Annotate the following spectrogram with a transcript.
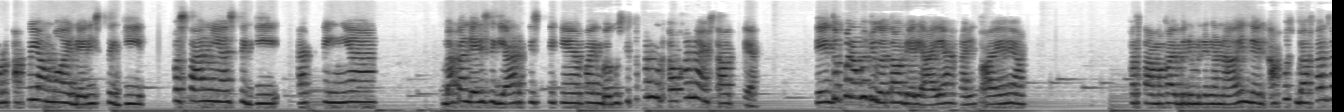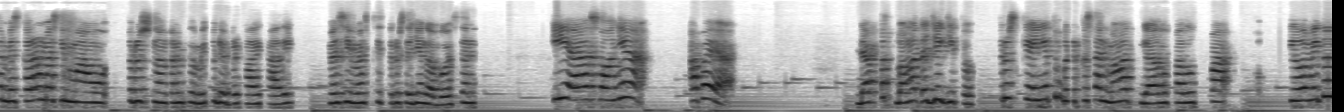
menurut aku yang mulai dari segi pesannya, segi actingnya, bahkan dari segi artistiknya yang paling bagus itu kan menurut aku kan Knives Out ya. Dan itu pun aku juga tahu dari ayah kan itu ayah yang pertama kali benar-benar ngenalin dan aku bahkan sampai sekarang masih mau terus nonton film itu udah berkali-kali. Masih masih terus aja nggak bosan. Iya, soalnya apa ya dapet banget aja gitu. Terus kayaknya tuh berkesan banget nggak lupa lupa film itu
